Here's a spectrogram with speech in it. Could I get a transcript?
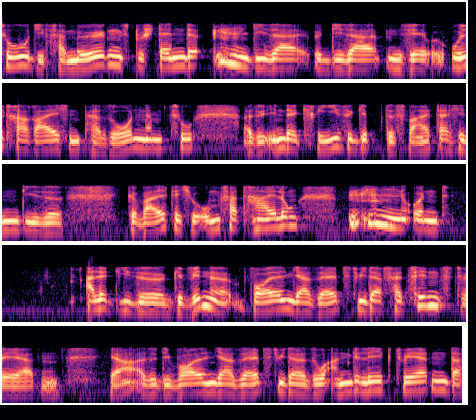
zu, die Vermögensbestände dieser dieser ultrareichen Personen nimmt zu. Also in der Krise gibt es weiterhin diese gewaltige Umverteilung und alle diese Gewinne wollen ja selbst wieder verzinst werden. Ja, also die wollen ja selbst wieder so angelegt werden, dass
